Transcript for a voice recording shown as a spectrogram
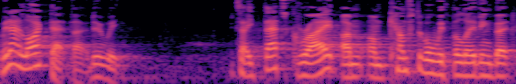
We don't like that though, do we? We'd say, that's great, I'm, I'm comfortable with believing, but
